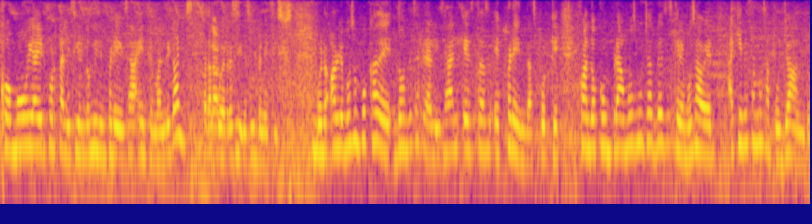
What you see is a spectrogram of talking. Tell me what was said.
cómo voy a ir fortaleciendo mi empresa en temas legales para Claro. poder recibir esos beneficios. Bueno, hablemos un poco de dónde se realizan estas eh, prendas, porque cuando compramos muchas veces queremos saber a quién estamos apoyando,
